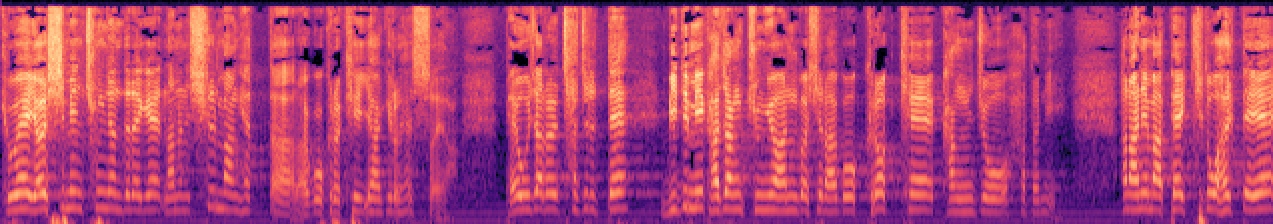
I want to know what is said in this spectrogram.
교회 열심인 청년들에게 나는 실망했다라고 그렇게 이야기를 했어요. 배우자를 찾을 때 믿음이 가장 중요한 것이라고 그렇게 강조하더니 하나님 앞에 기도할 때에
